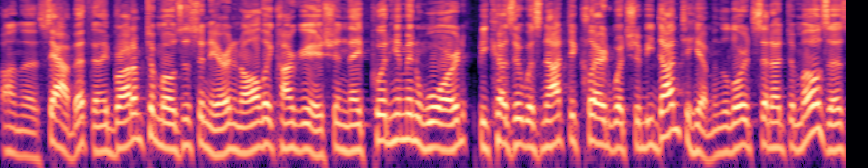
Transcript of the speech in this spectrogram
on the Sabbath, and they brought him to Moses and Aaron and all the congregation. They put him in ward because it was not declared what should be done to him. And the Lord said unto Moses,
